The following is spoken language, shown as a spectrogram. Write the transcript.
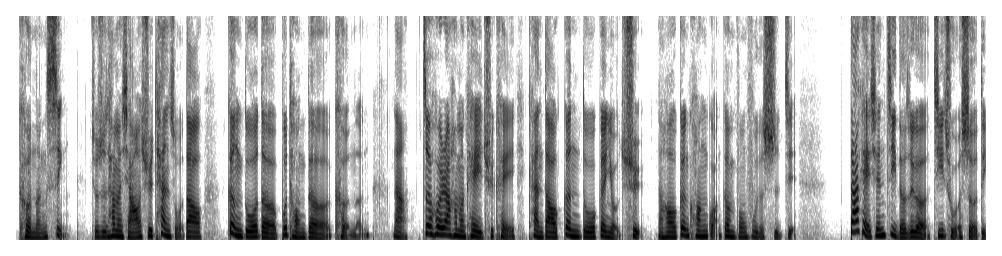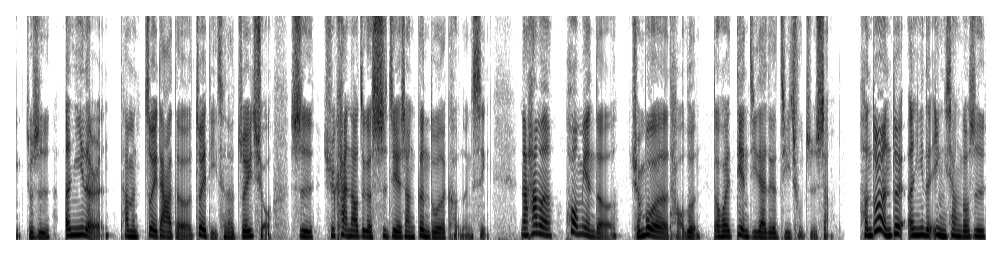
可能性，就是他们想要去探索到更多的不同的可能。那这会让他们可以去可以看到更多更有趣，然后更宽广、更丰富的世界。大家可以先记得这个基础的设定，就是 N 一的人，他们最大的最底层的追求是去看到这个世界上更多的可能性。那他们后面的全部的讨论都会奠基在这个基础之上。很多人对 N 一的印象都是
